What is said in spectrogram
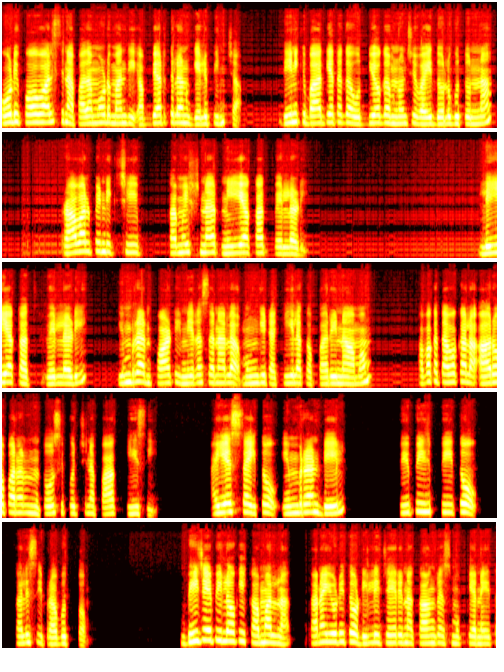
ఓడిపోవాల్సిన పదమూడు మంది అభ్యర్థులను గెలిపించా. దీనికి బాధ్యతగా ఉద్యోగం నుంచి వైదొలుగుతున్న రావల్పిండి చీఫ్ కమిషనర్ నియాకత్ వెల్లడి. లియాకత్ వెల్లడి ఇమ్రాన్ పార్టీ నిరసనల ముంగిట కీలక పరిణామం. అవకతవకల ఆరోపణలను తోసిపుచ్చిన పాక్ ఈసీ ఐఎస్ఐతో ఇమ్రాన్ డీల్ పీపీపీతో కలిసి ప్రభుత్వం. బీజేపీలోకి కమల్నాథ్ తనయుడితో ఢిల్లీ చేరిన కాంగ్రెస్ ముఖ్య నేత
